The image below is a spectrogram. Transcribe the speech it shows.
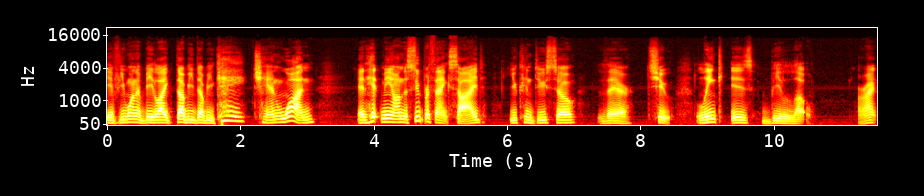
If you want to be like WWK Chan 1 and hit me on the super thanks side, you can do so there too. Link is below. All right.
